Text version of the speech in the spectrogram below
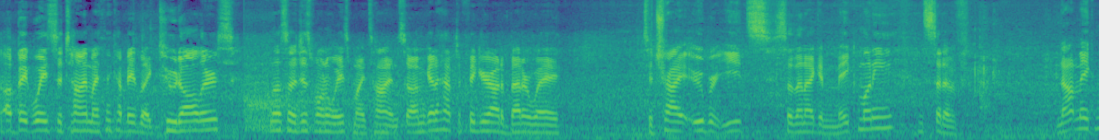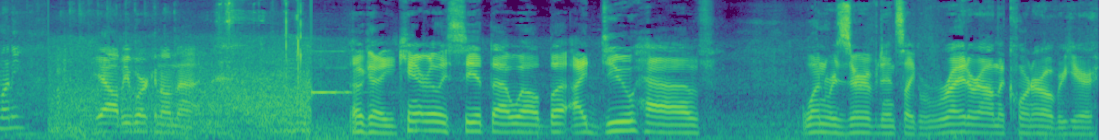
a big waste of time. I think I made like $2 unless I just want to waste my time. So I'm gonna have to figure out a better way to try Uber Eats so then I can make money instead of not make money. Yeah, I'll be working on that. Okay, you can't really see it that well, but I do have one reserved and it's like right around the corner over here.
